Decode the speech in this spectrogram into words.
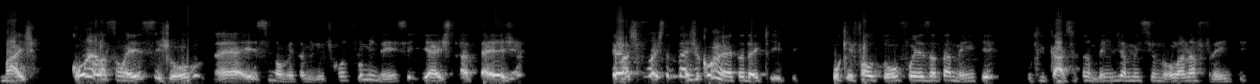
mas com relação a esse jogo, né, esse 90 minutos contra o Fluminense e a estratégia, eu acho que foi a estratégia correta da equipe. O que faltou foi exatamente o que Cássio também já mencionou lá na frente,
